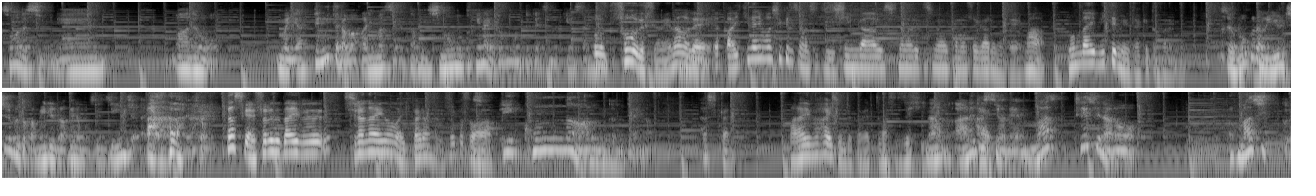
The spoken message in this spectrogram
そうですよね。まあでも、まあ、やってみたら分かりますよね。多分指紋も解けないと思うんでね、その計算そうですよね。なので、やっぱいきなり模試受けてしまうと、ちょっと自信が失われてしまう可能性があるので、まあ、問題見てみるだけとかでも。僕らの YouTube とか見るだけでも全然いいんじゃない？確かにそれでだいぶ知らないものがいっぱいありますね。それこそは、え、こんなんあるんだみたいな。確かに。まあ、ライブ配信とかもやってます。ぜひ。なんかあれですよね、ま、テジナのマジック、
